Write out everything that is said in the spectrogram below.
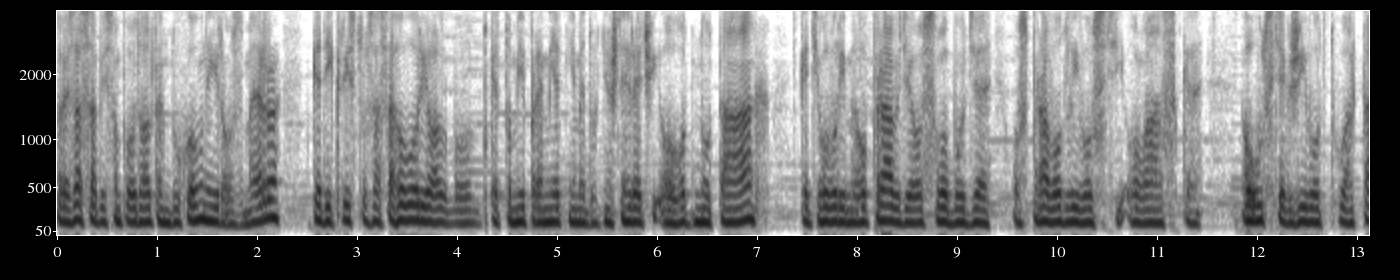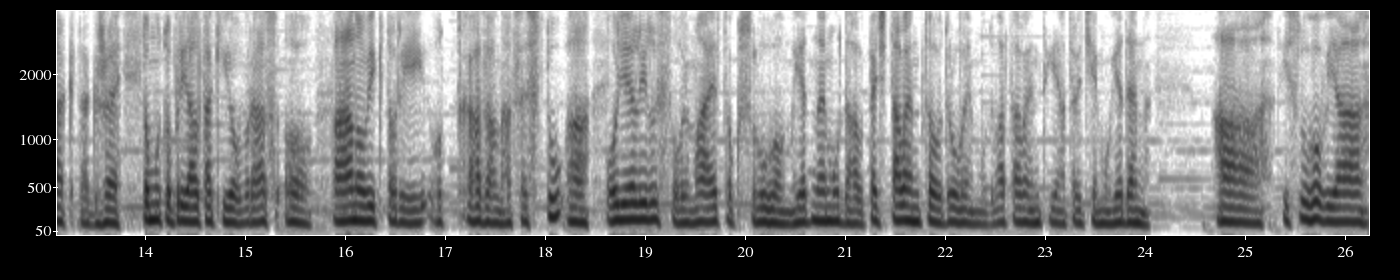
To je zasa, by som povedal, ten duchovný rozmer, kedy Kristus zasa hovoril, alebo keď to my premietneme do dnešnej reči o hodnotách, keď hovoríme o pravde, o slobode, o spravodlivosti, o láske, o úcte k životu a tak. Takže tomuto pridal taký obraz o pánovi, ktorý odchádzal na cestu a podelil svoj majetok sluhom. Jednému dal 5 talentov, druhému 2 talenty a tretiemu 1. A tí sluhovia,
